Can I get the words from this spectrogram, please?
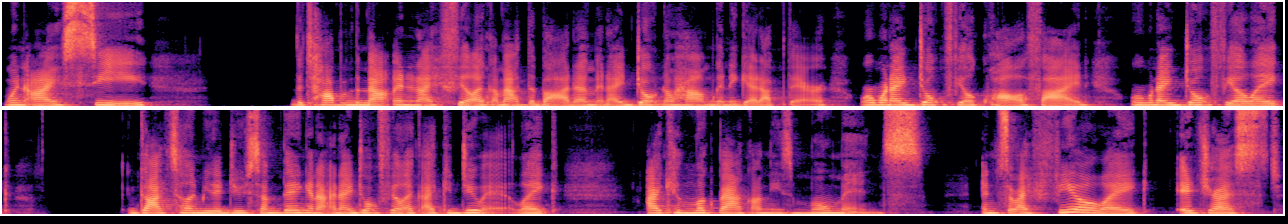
when I see the top of the mountain and I feel like I'm at the bottom and I don't know how I'm going to get up there, or when I don't feel qualified, or when I don't feel like God's telling me to do something and I, and I don't feel like I can do it. Like I can look back on these moments. And so I feel like it just,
